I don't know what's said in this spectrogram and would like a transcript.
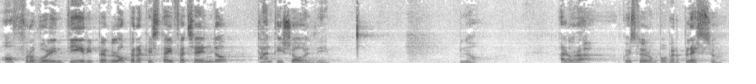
offro volentieri per l'opera che stai facendo tanti soldi. No. Allora questo era un po' perplesso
